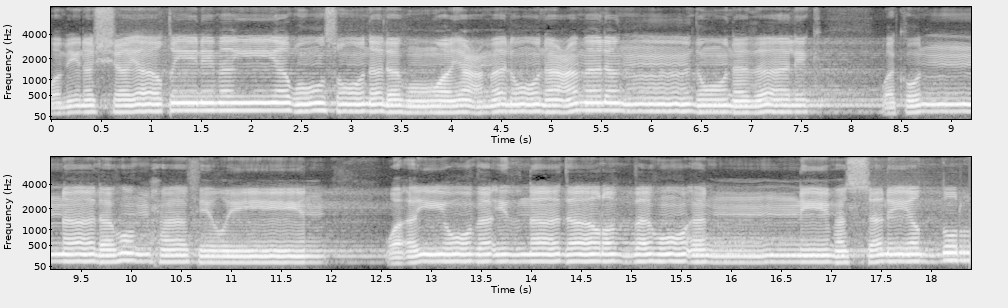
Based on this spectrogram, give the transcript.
ومن الشياطين من يغوصون له ويعملون عملا دون ذلك وكنا لهم حافظين. وأيوب إذ نادى ربه أني مسني الضر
